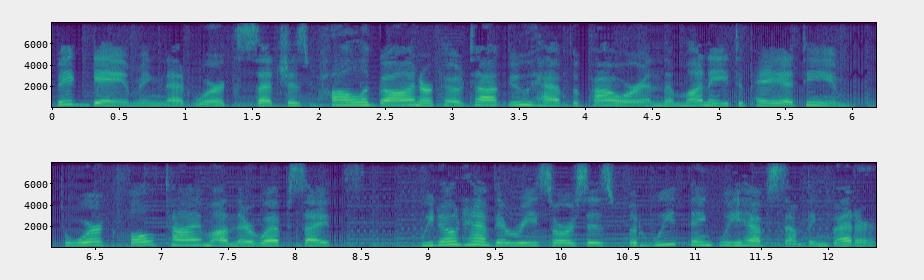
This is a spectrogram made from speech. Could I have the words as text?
Big gaming networks such as Polygon or Kotaku have the power and the money to pay a team to work full-time on their websites. We don't have the resources, but we think we have something better.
